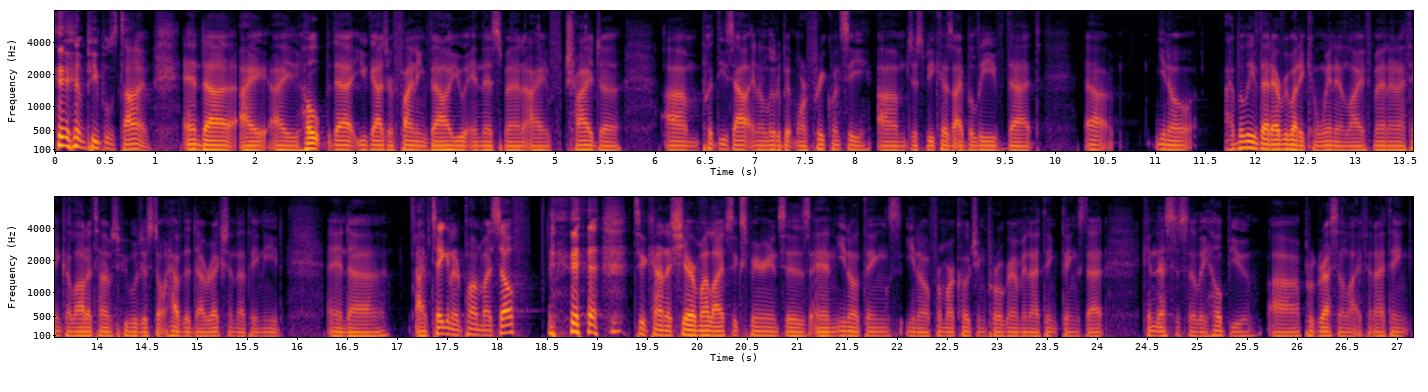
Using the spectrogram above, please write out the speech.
people's time. And uh, I, I hope that you guys are finding value in this, man. I've tried to um, put these out in a little bit more frequency um, just because I believe that. Uh, you know, I believe that everybody can win in life, man. And I think a lot of times people just don't have the direction that they need. And uh, I've taken it upon myself to kind of share my life's experiences and, you know, things, you know, from our coaching program. And I think things that can necessarily help you uh, progress in life. And I think,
